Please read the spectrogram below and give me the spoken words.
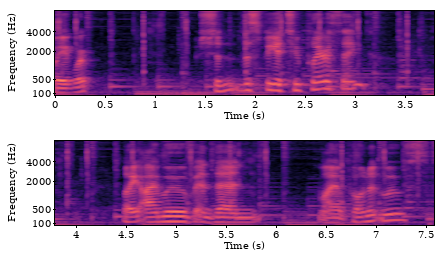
Wait, where... Shouldn't this be a two-player thing? Like, I move and then my opponent moves?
